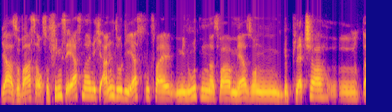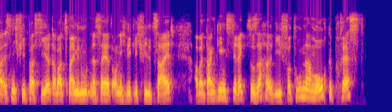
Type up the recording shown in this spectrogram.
Ja, so war es auch. So fing es erstmal nicht an. So die ersten zwei Minuten, das war mehr so ein Geplätscher. Äh, da ist nicht viel passiert, aber zwei Minuten ist ja jetzt auch nicht wirklich viel Zeit. Aber dann ging es direkt zur Sache. Die Fortuna haben hochgepresst,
